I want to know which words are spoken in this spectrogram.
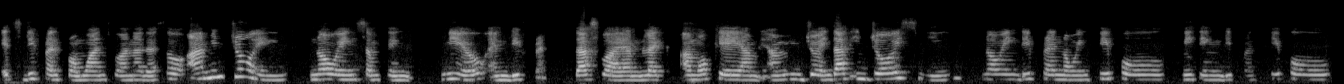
it's different from one to another. So I'm enjoying knowing something new and different. That's why I'm like I'm okay. I'm I'm enjoying that. Enjoys me knowing different, knowing people, meeting different people.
